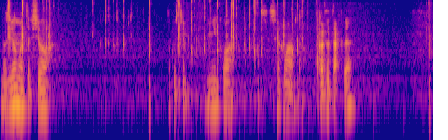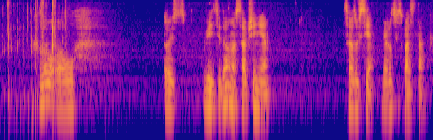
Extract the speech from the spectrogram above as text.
Назовем это все, допустим, Никла Серванто. Как-то так, да? Hello all. То есть, видите, да, у нас сообщения сразу все берутся из базы данных.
